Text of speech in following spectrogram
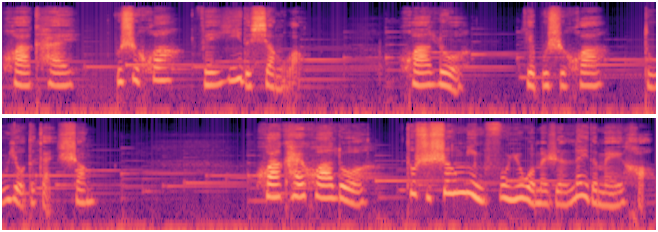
花开不是花唯一的向往，花落也不是花独有的感伤。花开花落都是生命赋予我们人类的美好。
